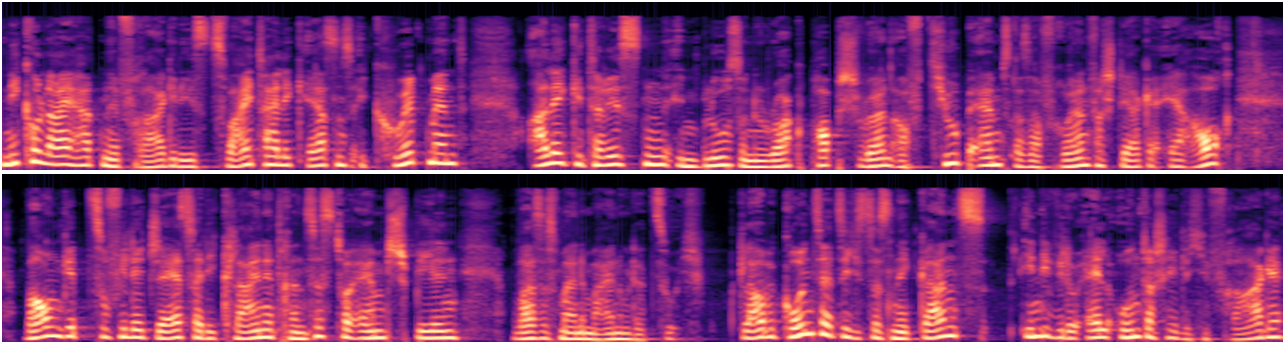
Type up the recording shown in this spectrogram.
Nikolai hat eine Frage, die ist zweiteilig. Erstens Equipment. Alle Gitarristen im Blues und im Rock Pop schwören auf Tube Amps, also auf Röhrenverstärker. Er auch. Warum gibt es so viele Jazzer, die kleine Transistor-Amps spielen? Was ist meine Meinung dazu? Ich glaube, grundsätzlich ist das eine ganz individuell unterschiedliche Frage.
